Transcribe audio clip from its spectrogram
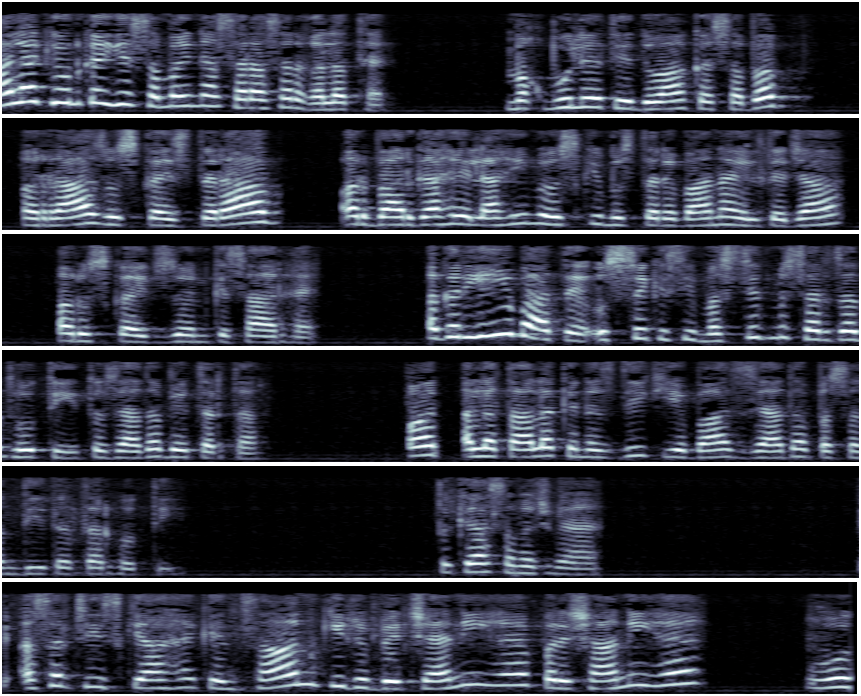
حالانکہ ان کا یہ سمجھنا سراسر غلط ہے۔ مقبولیت دعا کا سبب اور راز اس کا اضطراب اور بارگاہ الہی میں اس کی مستربانہ التجا اور اس کا اجزو انکسار ہے۔ اگر یہی باتیں اس سے کسی مسجد میں سرزد ہوتی تو زیادہ بہتر تھا۔ اور اللہ تعالیٰ کے نزدیک یہ بات زیادہ پسندیدہ تر ہوتی۔ تو کیا سمجھ میں آیا؟ کہ اصل چیز کیا ہے کہ انسان کی جو بے چینی ہے، پریشانی ہے، وہ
